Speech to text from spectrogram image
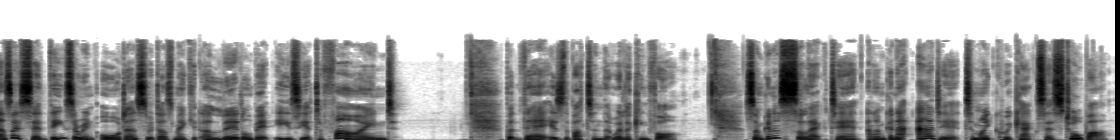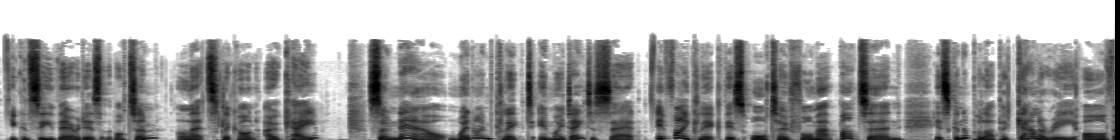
As I said, these are in order, so it does make it a little bit easier to find. But there is the button that we're looking for. So I'm going to select it and I'm going to add it to my quick access toolbar. You can see there it is at the bottom. Let's click on OK. So now when I'm clicked in my dataset, if I click this auto format button, it's going to pull up a gallery of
